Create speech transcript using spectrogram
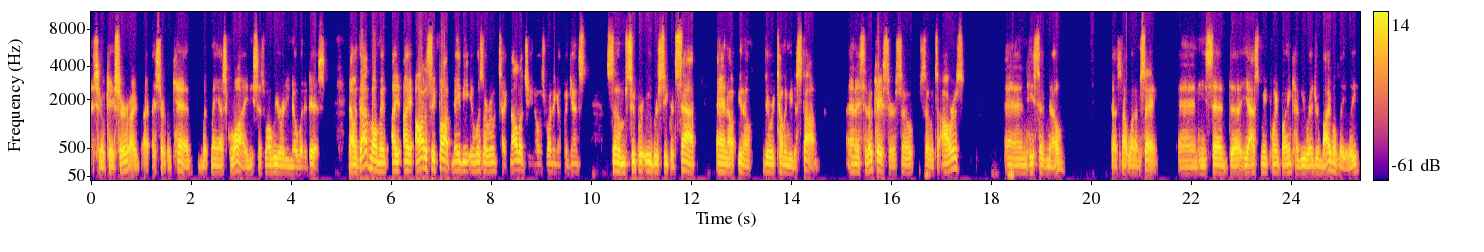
I said, okay, sir, I, I, certainly can, but may ask why? And he says, well, we already know what it is. Now, at that moment, I, I honestly thought maybe it was our own technology. And I was running up against some super uber secret sap, and uh, you know they were telling me to stop. And I said, okay, sir. So, so it's ours. And he said, no, that's not what I'm saying. And he said, uh, he asked me point blank, have you read your Bible lately?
